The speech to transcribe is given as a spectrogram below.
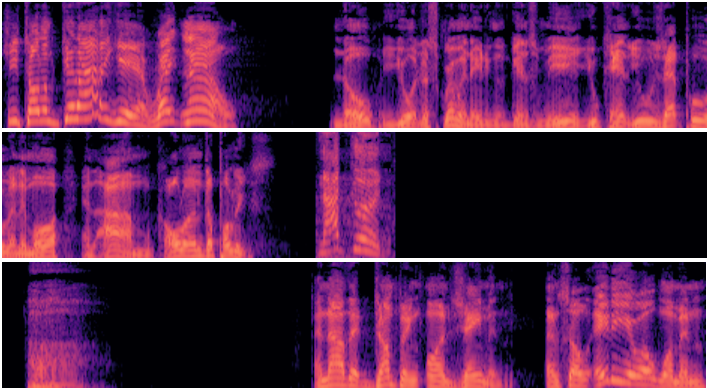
She told him, Get out of here right now. No, you are discriminating against me. You can't use that pool anymore, and I'm calling the police. Not good. And now they're dumping on Jaman. And so 80 year old woman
